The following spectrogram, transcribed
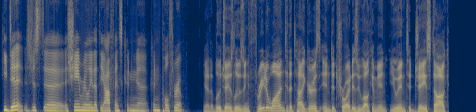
he did it. It's just uh, a shame, really, that the offense couldn't uh, couldn't pull through. Yeah, the Blue Jays losing three to one to the Tigers in Detroit. As we welcome in, you into Jays Talk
